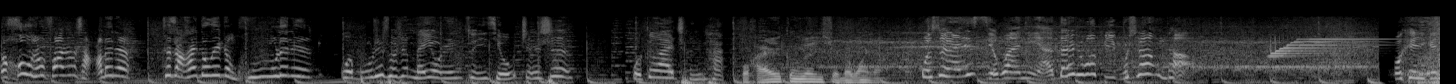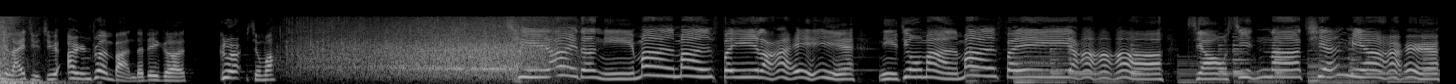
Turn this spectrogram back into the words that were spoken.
那后头发生啥了呢？这咋还都给整哭了呢？我不是说是没有人追求，只是我更爱陈凯。我还更愿意选择汪洋。我虽然喜欢你，但是我比不上他。我可以给你来几句二人转版的这个歌，行吗？亲爱的，你慢慢飞来，你就慢慢飞呀，小心那前面儿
